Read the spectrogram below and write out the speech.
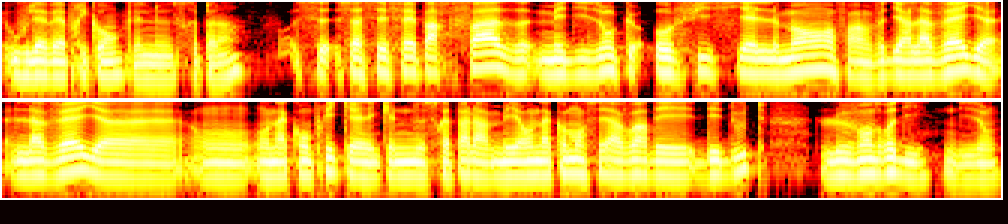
Vous l'avez appris quand qu'elle ne serait pas là? Ça s'est fait par phase, mais disons qu'officiellement, enfin, on veut dire la veille, la veille, euh, on, a compris qu'elle ne serait pas là. Mais on a commencé à avoir des, doutes le vendredi, disons,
